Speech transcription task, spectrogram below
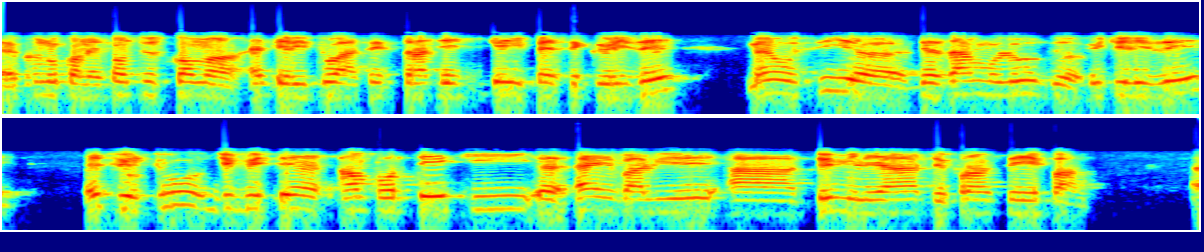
euh, que nous connaissons tous comme un territoire assez stratégique et hyper sécurisé, mais aussi euh, des armes lourdes utilisées et surtout du butin emporté qui euh, est évalué à 2 milliards de francs CFA. Euh,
